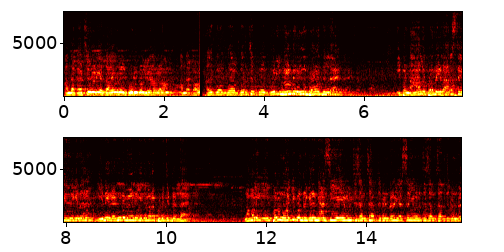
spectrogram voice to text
அந்த கட்சியினுடைய தலைவர்கள் கூறிக்கொள்கிறார்களாம் அந்த கவு- அது கொ- கொ- குறிச்சு கூ- கூடி மீண்டு ஒன்றும் போவதில்லை ഇപ്പൊ നാല് പ്രതികൾ അറസ്റ്റ് ചെയ്തിരിക്കുന്നത് ഇനി രണ്ടുപേരും ഇതുവരെ പിടിച്ചിട്ടില്ല നമ്മൾ ഇപ്പോഴും നോക്കിക്കൊണ്ടിരിക്കുന്നത് ഞാൻ സി ഐ വിളിച്ച് സംസാരിച്ചിട്ടുണ്ട് എസ് ഐ വിളിച്ച് സംസാരിച്ചിട്ടുണ്ട്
